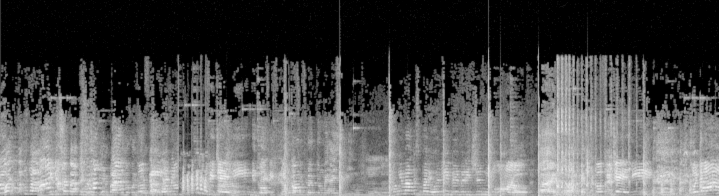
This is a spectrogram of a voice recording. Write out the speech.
Hoy, ako ba? Hindi siya pa. Kinukuntim pa. Kinukuntim pa. Coffee jelly, hindi coffee flow. Coffee float yung may ice cream. Panghimagas ba yun? Eh, beverage yun eh. Oo nga. So, five. Coffee jelly. Wala!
